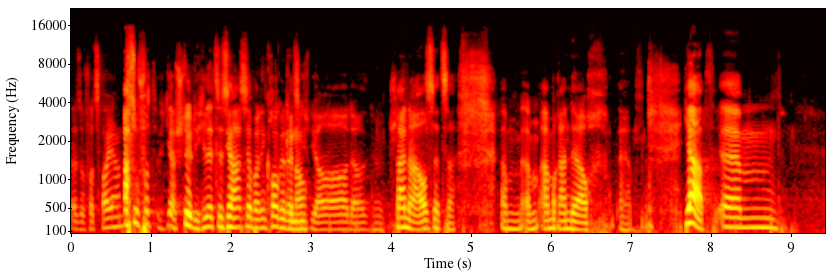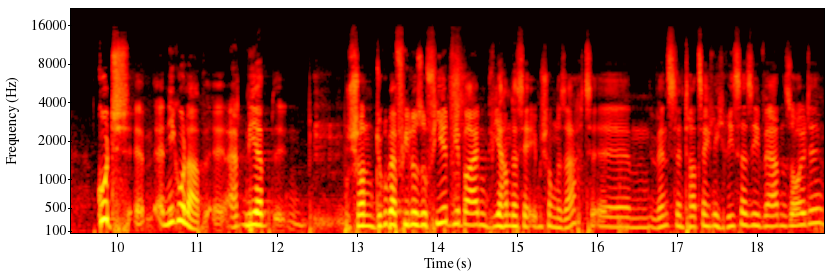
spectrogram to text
Also vor zwei Jahren. Achso, ja, stimmt. Letztes Jahr hast du ja bei den Crocodiles. Genau. Ja, da, kleiner Aussetzer am, am, am Rande auch. Äh. Ja, ähm, gut. Äh, Nicola, äh, hat mir schon drüber philosophiert, wir beiden. Wir haben das ja eben schon gesagt. Ähm, Wenn es denn tatsächlich Riesersee werden sollte,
